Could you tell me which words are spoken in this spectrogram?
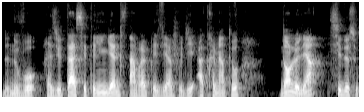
de nouveaux résultats. C'était Lingen, c'est un vrai plaisir. Je vous dis à très bientôt dans le lien ci-dessous.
